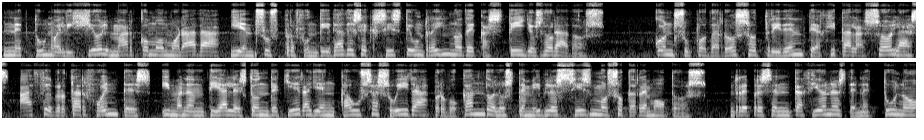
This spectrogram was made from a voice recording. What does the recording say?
Neptuno eligió el mar como morada, y en sus profundidades existe un reino de castillos dorados. Con su poderoso tridente agita las olas, hace brotar fuentes y manantiales donde quiera y encausa su ira provocando los temibles sismos o terremotos. Representaciones de Neptuno,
